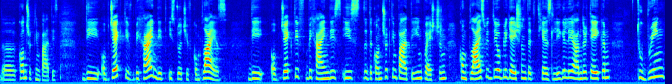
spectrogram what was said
the contracting parties. The objective behind it is to achieve compliance. The objective behind this is that the contracting party in question complies with the obligations that it has legally undertaken to bring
